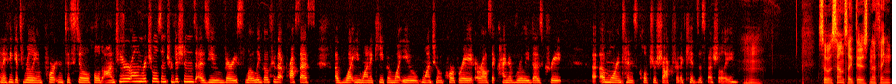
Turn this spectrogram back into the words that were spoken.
and i think it's really important to still hold on to your own rituals and traditions as you very slowly go through that process of what you want to keep and what you want to incorporate, or else it kind of really does create a, a more intense culture shock for the kids, especially. Mm. So it sounds like there's nothing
